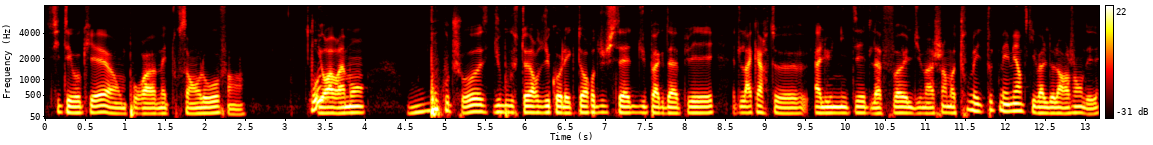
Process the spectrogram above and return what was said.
Si t'es ok, euh, on pourra mettre tout ça en lot. Enfin, il y aura vraiment beaucoup de choses du booster, du collector, du set, du pack d'AP, de la carte euh, à l'unité, de la foil, du machin. Moi, toutes mes, toutes mes merdes qui valent de l'argent, des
